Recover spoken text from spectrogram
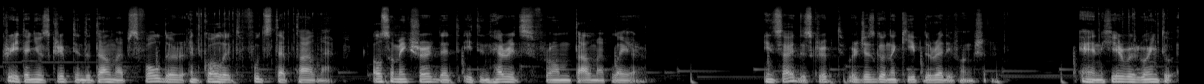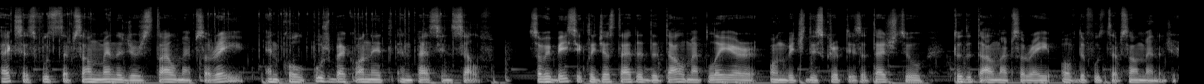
Create a new script in the tilemaps folder and call it footstep tilemap. Also make sure that it inherits from tilemap layer. Inside the script, we're just gonna keep the ready function. And here we're going to access Footstep Sound Manager's tilemaps array and call pushback on it and pass in self. So we basically just added the tilemap layer on which the script is attached to, to the tilemaps array of the Footstep Sound Manager.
